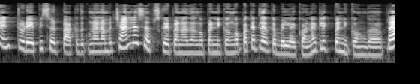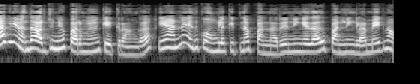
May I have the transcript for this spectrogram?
ஃப்ரெண்ட் டுடே எபிசோட் பார்க்கறதுக்கு முன்னாடி நம்ம சேனலை சப்ஸ்கிரைப் பண்ணாதவங்க பண்ணிக்கோங்க. பக்கத்தில் இருக்க பெல் ஐக்கானை கிளிக் பண்ணிக்கோங்க. ராகினி வந்து அர்ஜுனையும் பருமையும் கேட்குறாங்க என் அண்ணன் எதுக்கு உங்களை கிட்னாப் பண்ணாரு? நீங்கள் ஏதாவது பண்ணீங்களா? மேக்னா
